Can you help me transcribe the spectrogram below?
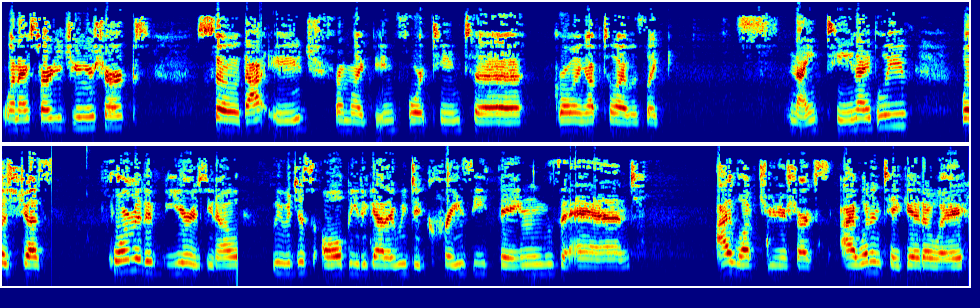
when I started Junior Sharks. So that age from like being 14 to growing up till I was like 19, I believe, was just formative years, you know. we would just all be together. We did crazy things and I love Junior Sharks. I wouldn't take it away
